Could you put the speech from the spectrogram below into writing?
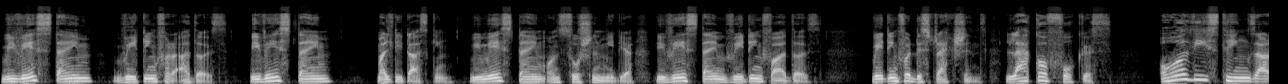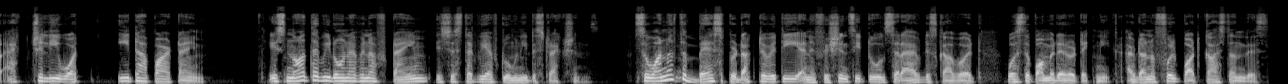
We waste time waiting for others. We waste time multitasking. We waste time on social media. We waste time waiting for others, waiting for distractions, lack of focus. All these things are actually what eat up our time. It's not that we don't have enough time, it's just that we have too many distractions. So, one of the best productivity and efficiency tools that I have discovered was the Pomodoro technique. I've done a full podcast on this.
